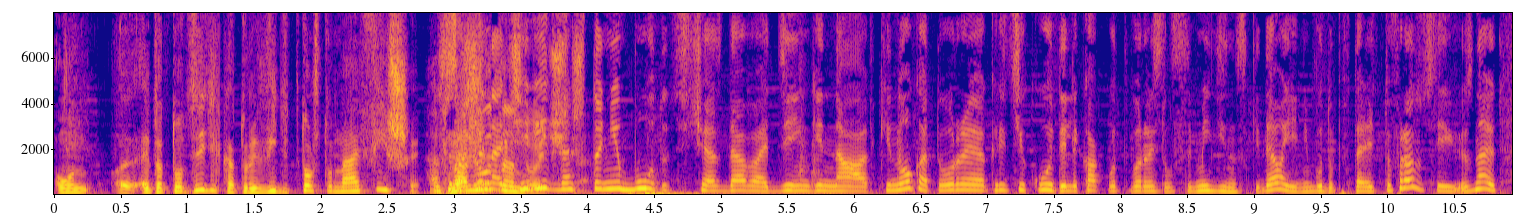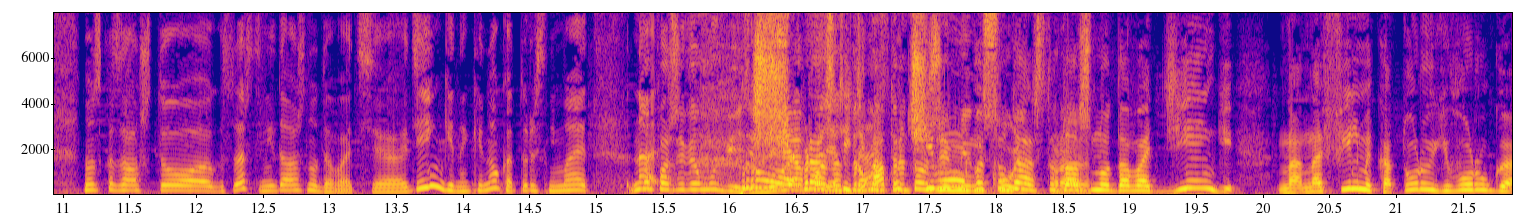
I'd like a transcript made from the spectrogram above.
он э, это тот зритель, который видит то, что на афише. Абсолютно очевидно, точно. что не будут сейчас давать деньги на кино, которое критикует, или как вот выразился Мединский, да, я не буду повторять эту фразу, все ее знают, но он сказал, что государство не должно давать э, деньги на кино, которое снимает... На... Ну, поживем увидим. Про- Левиафан, Простите, а почему Минкульт государство правит. должно давать деньги на, на фильмы, которые его ругают?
